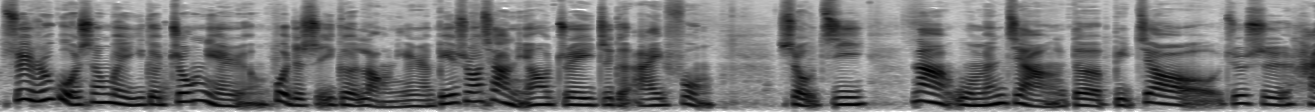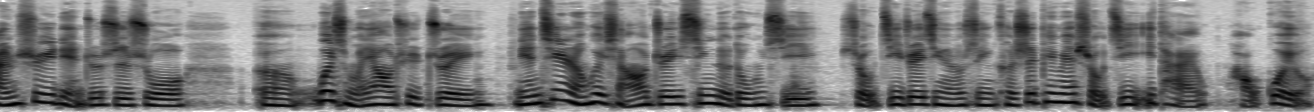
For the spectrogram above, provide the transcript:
所以，如果身为一个中年人或者是一个老年人，比如说像你要追这个 iPhone 手机，那我们讲的比较就是含蓄一点，就是说。嗯、为什么要去追？年轻人会想要追新的东西，手机追新的东西，可是偏偏手机一台好贵哦，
